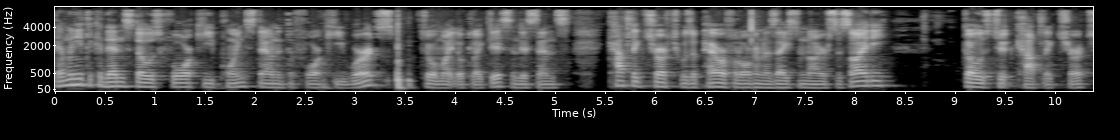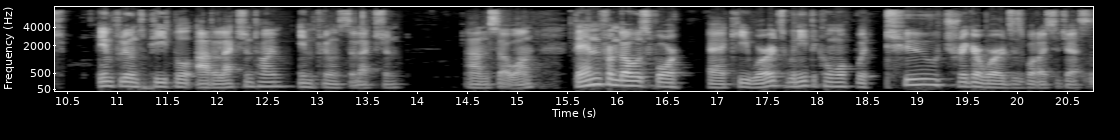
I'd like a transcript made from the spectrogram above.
Then we need to condense those four key points down into four key words. So it might look like this in this sense. Catholic Church was a powerful organization in Irish society. Goes to Catholic Church. Influenced people at election time. Influenced election. And so on. Then from those four uh, keywords, we need to come up with two trigger words is what I suggest.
